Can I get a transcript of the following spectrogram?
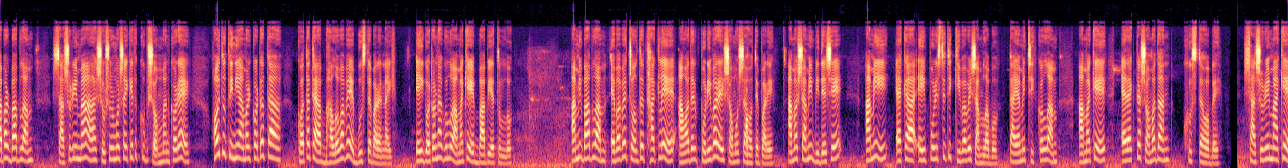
আবার ভাবলাম, শাশুড়ি মা শ্বশুরমশাইকে তো খুব সম্মান করে, হয়তো তিনি আমার কথাটা কথাটা ভালোভাবে বুঝতে পারে নাই। এই ঘটনাগুলো আমাকে ভাবিয়ে তুললো। আমি ভাবলাম, এভাবে চলতে থাকলে আমাদের পরিবারের সমস্যা হতে পারে। আমার স্বামী বিদেশে, আমি একা এই পরিস্থিতি কীভাবে সামলাবো? তাই আমি ঠিক করলাম আমাকে এর একটা সমাধান খুঁজতে হবে। শাশুড়ি মাকে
